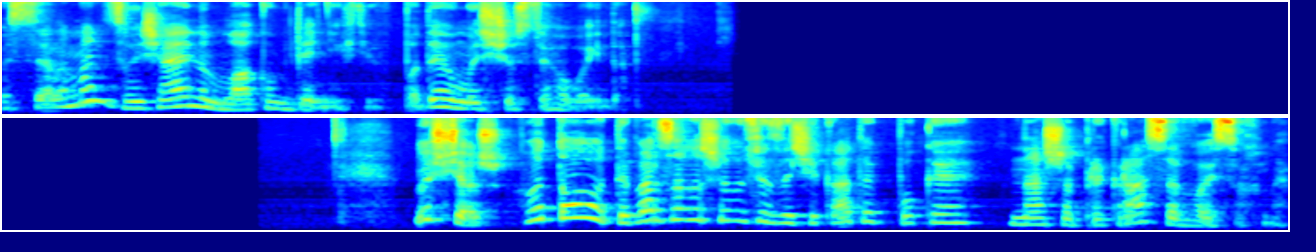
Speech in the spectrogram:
ось цей елемент звичайним лаком для нігтів. Подивимось, що з цього вийде. Ну що ж, готово. Тепер залишилося зачекати, поки наша прикраса висохне.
